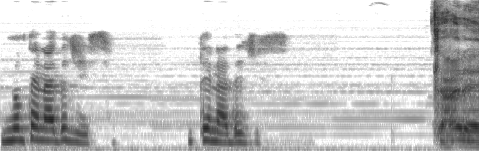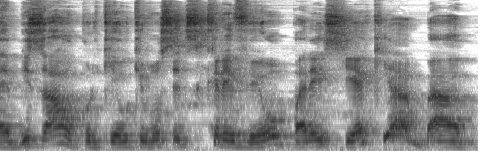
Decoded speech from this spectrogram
não tem nada disso. Não tem nada disso. Cara, é bizarro, porque o que você descreveu parecia que a, a-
